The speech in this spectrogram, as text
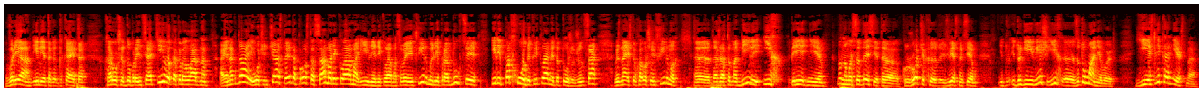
вариант, или это какая-то хорошая, добрая инициатива, которая ладно, а иногда и очень часто это просто самореклама или реклама своей фирмы, или продукции, или подходы к рекламе, это тоже джинса. Вы знаете, что в хороших фильмах э, даже автомобили, их передние, ну на Мерседесе это кружочек, э, известный всем, и, и другие вещи их э, затуманивают. Если, конечно,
